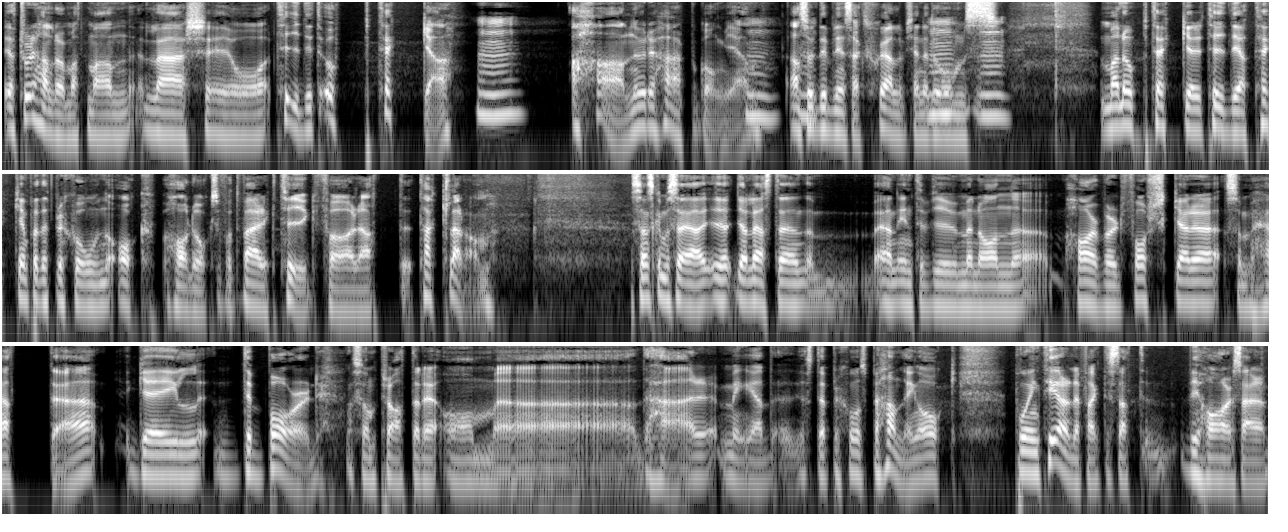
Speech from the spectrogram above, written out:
Jag tror det handlar om att man lär sig att tidigt upptäcka, Mm. Aha, nu är det här på gång igen. Mm, Alltså mm. det blir en slags självkännedoms... Mm, mm. Man upptäcker tidiga tecken på depression och har då också fått verktyg för att tackla dem. Sen ska man säga, jag, läste en, en intervju med någon eh, Harvard-forskare som hette Gail DeBord som pratade om eh, det här med just depressionsbehandling och poängterade faktiskt att vi har så här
